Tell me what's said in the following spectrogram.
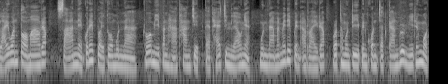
หลายวันต่อมาครับศาลเนี่ยก็ได้ปล่อยตัวมุนนา เพราะว่ามีปัญหาทางจิต แต่แท้จริงแล้วเนี่ยมุนนามันไม่ได้เป็นอะไรครับรัฐมนตรีเป็นคนจัดการเรื่องนี้ทั้งหมด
